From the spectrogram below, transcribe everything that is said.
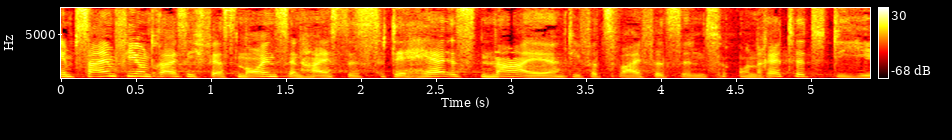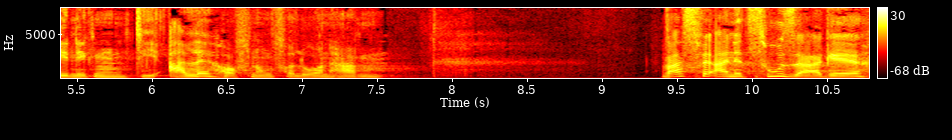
Im Psalm 34, Vers 19 heißt es, der Herr ist nahe, die verzweifelt sind und rettet diejenigen, die alle Hoffnung verloren haben. Was für eine Zusage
